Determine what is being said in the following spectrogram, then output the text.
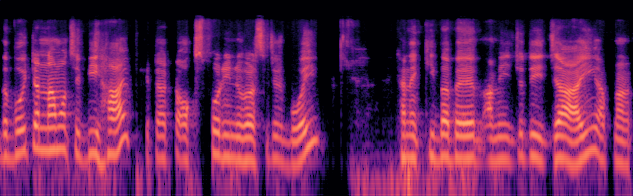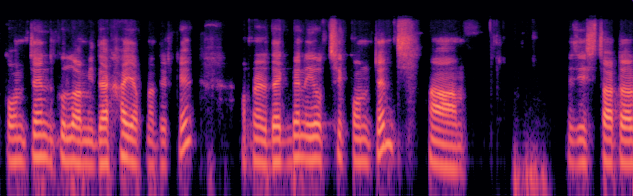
the বইটার নাম হচ্ছে বিহাইভ এটা একটা অক্সফোর্ড ইউনিভার্সিটির বই। এখানে কীভাবে আমি যদি যাই, আপনার কন্টেন্টগুলো আমি দেখাই আপনাদেরকে, আপনারা দেখবেন এই হচ্ছে কন্টেন্ট যে স্টার্টার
